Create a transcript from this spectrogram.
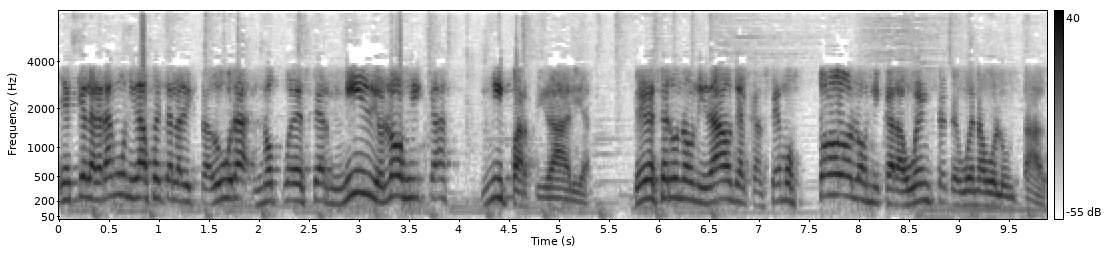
es que la gran unidad frente a la dictadura no puede ser ni ideológica ni partidaria debe ser una unidad donde alcancemos todos los nicaragüenses de buena voluntad.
